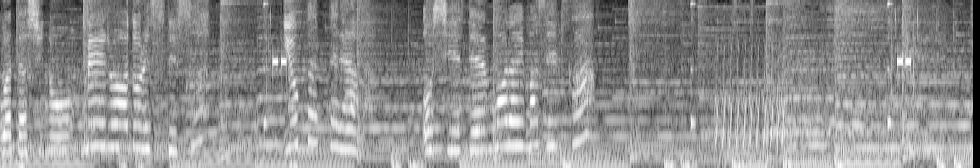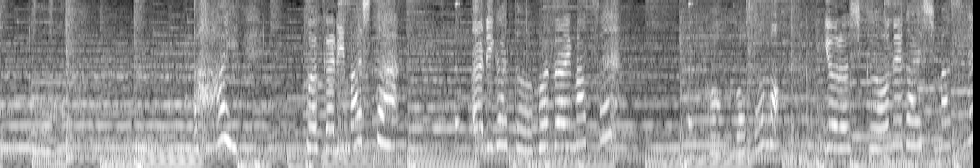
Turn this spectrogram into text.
私のメールアドレスです。よかったら教えてもらえませんか？はい。わかりました。ありがとうございます。ともよろしくお願いしますね。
